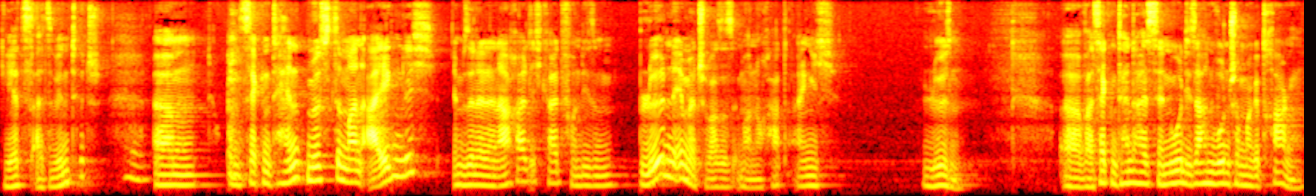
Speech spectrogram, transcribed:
jetzt als Vintage. Mhm. Ähm, und Secondhand müsste man eigentlich im Sinne der Nachhaltigkeit von diesem blöden Image, was es immer noch hat, eigentlich lösen. Äh, weil Secondhand heißt ja nur, die Sachen wurden schon mal getragen.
